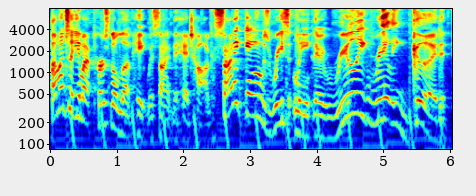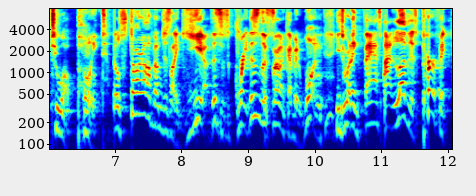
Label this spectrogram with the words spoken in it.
I'm gonna tell you my personal love-hate with Sonic the Hedgehog. Sonic games recently, they're really, really good to a point. It'll start off I'm just like, yeah, this is great. This is the Sonic I've been wanting. He's running fast. I love this, perfect.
